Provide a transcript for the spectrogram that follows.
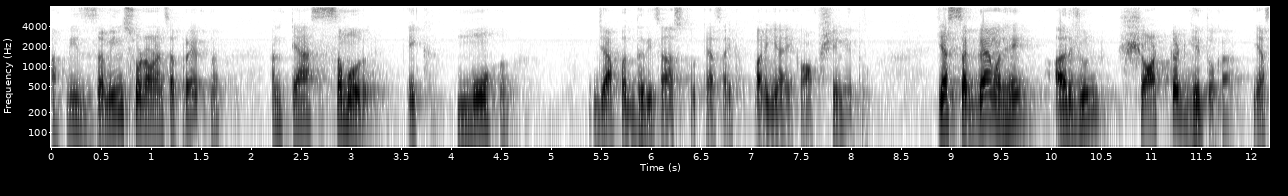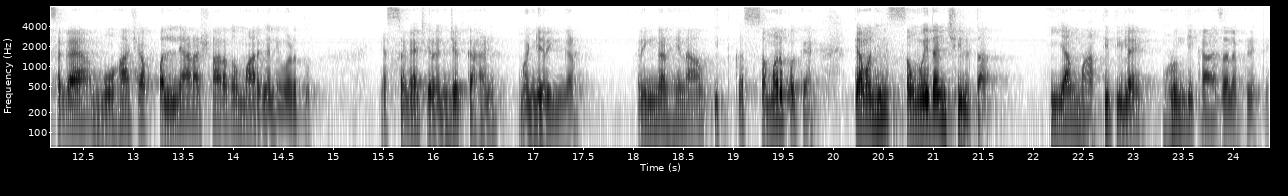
आपली जमीन सोडवण्याचा प्रयत्न आणि त्यासमोर एक मोह ज्या पद्धतीचा असतो त्याचा एक पर्याय एक ऑप्शन येतो. या सगळ्यामध्ये अर्जुन शॉर्टकट घेतो का? या सगळ्या मोहाच्या पल्ल्याड असणारा तो मार्ग निवडतो. या सगळ्याची रंजक कहाणी म्हणजे रिंगण आहे. रिंगण हे नाव इतकं समर्पक आहे. त्यामधील संवेदनशीलता ही या मातीतील आहे म्हणून ती काळजाला फिरते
